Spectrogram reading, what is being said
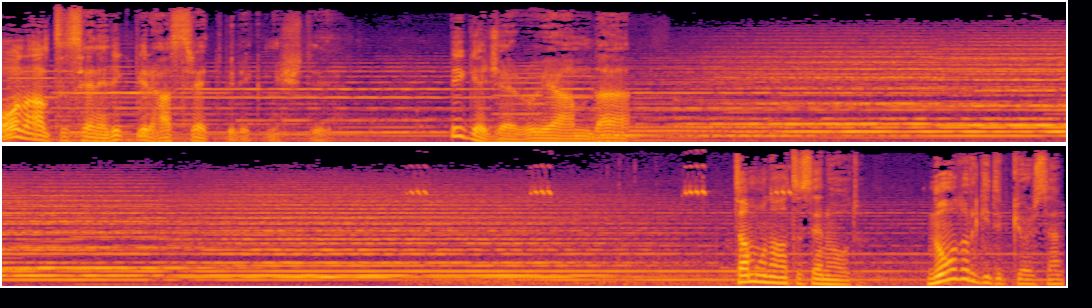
16 senelik bir hasret birikmişti. Bir gece rüyamda Tam 16 sene oldu. Ne olur gidip görsem.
